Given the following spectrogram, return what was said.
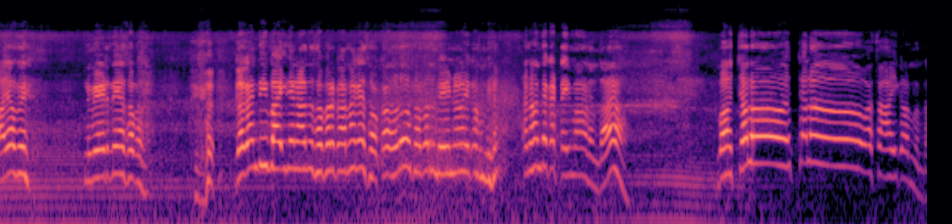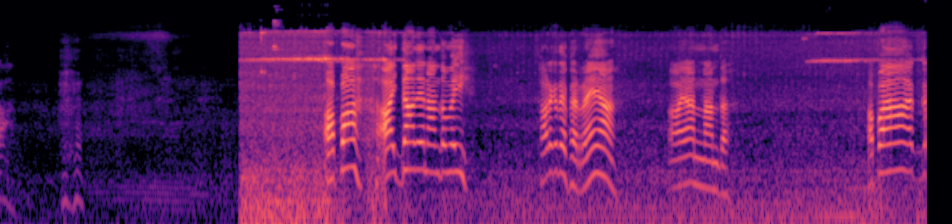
ਆਇਆ ਵੇ ਨਵੇੜਦੇ ਆ ਸਫ਼ਰ। ਗਗਨਦੀਪ ਬਾਈ ਦੇ ਨਾਲ ਤਾਂ ਸਫ਼ਰ ਕਰਨਾ ਕਿ ਸੌਖਾ ਥੋੜੋ ਸਫ਼ਰ ਨਵੇੜਨ ਨਾਲ ਹੀ ਕੰਮ ਆਨੰਦ ਘੱਟੇ ਹੀ ਮਾਣ ਹੁੰਦਾ ਆ। ਬਸ ਚਲੋ ਚਲੋ, ਬਸ ਆਹੀ ਕੰਮ ਹੁੰਦਾ। ਆਪਾਂ ਐਦਾਂ ਦੇ ਆਨੰਦਮਈ ਸੜਕ ਤੇ ਫਿਰ ਰਹੇ ਆ ਆਇਆ ਆਨੰਦ। ਆਪਾਂ ਇੱਕ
